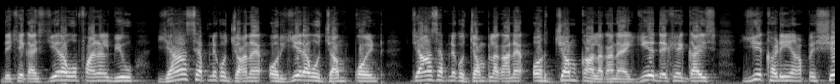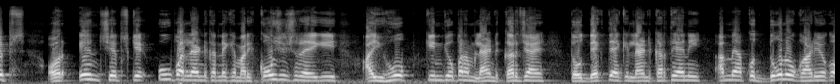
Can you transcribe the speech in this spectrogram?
देखिए गाइस ये रहा वो फाइनल व्यू यहाँ से अपने को जाना है और ये रहा वो जंप पॉइंट यहाँ से अपने को जंप लगाना है और जंप कहाँ लगाना है? ये देखिए गाइस ये खड़ी यहाँ पे शिप्स और इन शिप्स के ऊपर लैंड करने की हमारी कोशिश रहेगी। आई होप कि इनके ऊपर हम लैंड कर जाएँ। तो देखते हैं कि लैंड करते हैं नहीं। अब मैं आपको दोनों गाड़ियों का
